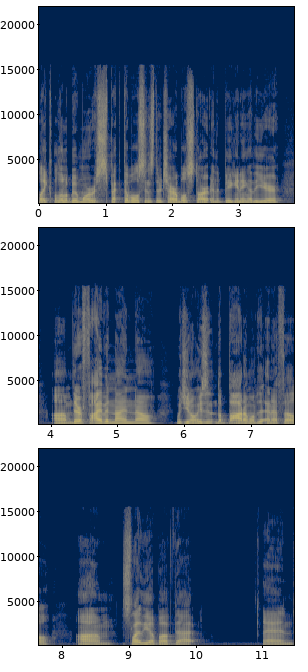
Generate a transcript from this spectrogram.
like a little bit more respectable since their terrible start in the beginning of the year. Um, they're five and nine now, which you know isn't the bottom of the NFL. Um, slightly above that, and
